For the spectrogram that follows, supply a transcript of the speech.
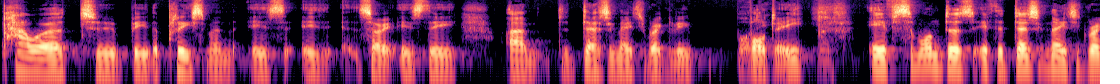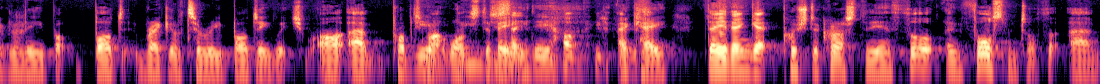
power to be the policeman is, is sorry, is the, um, the designated regulatory body. If someone does, if the designated bod, regulatory body, which our um, Property DRB, wants to be, okay, they then get pushed across to the enfor- enforcement, um,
